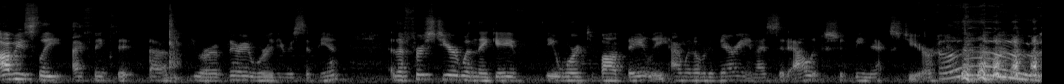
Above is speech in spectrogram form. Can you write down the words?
obviously, I think that um, you are a very worthy recipient. The first year when they gave the award to Bob Bailey, I went over to Mary and I said, Alex should be next year. Oh.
